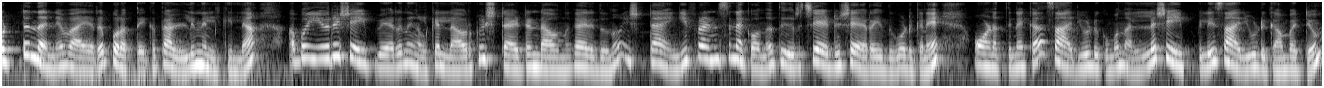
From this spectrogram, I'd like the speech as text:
ഒട്ടും തന്നെ വയറ് പുറത്തേക്ക് തള്ളി നിൽക്കില്ല. അപ്പോൾ ഈ ഒരു ഷേപ്പ് വെയർ നിങ്ങൾക്ക് എല്ലാവർക്കും ഇഷ്ടമായിട്ടുണ്ടാവുമെന്ന് കരുതുന്നു. ഇഷ്ടമായെങ്കിൽ ഫ്രണ്ട്സിനൊക്കെ ഒന്ന് തീർച്ചയായിട്ടും ഷെയർ ചെയ്ത് കൊടുക്കണേ. ഓണത്തിനൊക്കെ സാരി ഉടുക്കുമ്പോൾ നല്ല ഷേപ്പിൽ സാരി ഉടുക്കാൻ പറ്റും.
